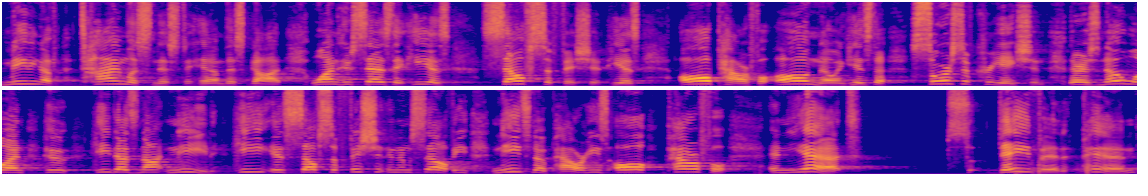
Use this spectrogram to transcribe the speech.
meaning of timelessness to him, this God. One who says that he is self sufficient, he is all powerful, all knowing. He is the source of creation. There is no one who he does not need. He is self sufficient in himself. He needs no power. He's all powerful. And yet, David penned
